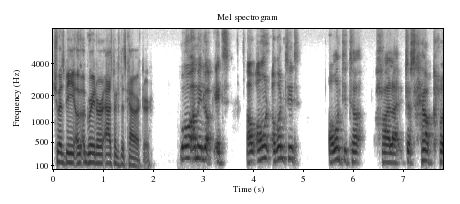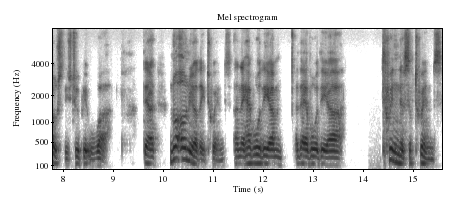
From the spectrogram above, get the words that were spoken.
shown as being a, a greater aspect of his character? Well, I mean, look, it's I, I want I wanted I wanted to highlight just how close these two people were. They're not only are they twins, and they have all the um they have all the uh twinness of twins.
